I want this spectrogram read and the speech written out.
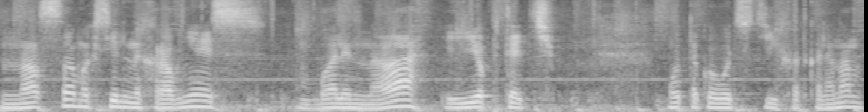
на самых сильных равняясь, блин, а, ёптать. Вот такой вот стих от Коляна.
